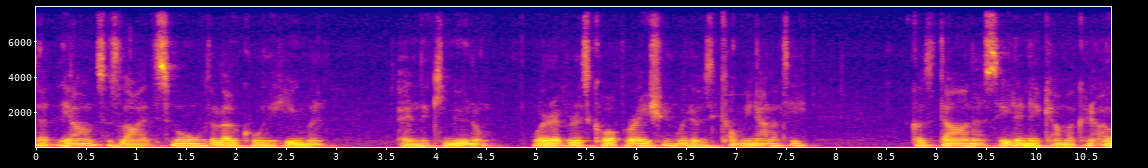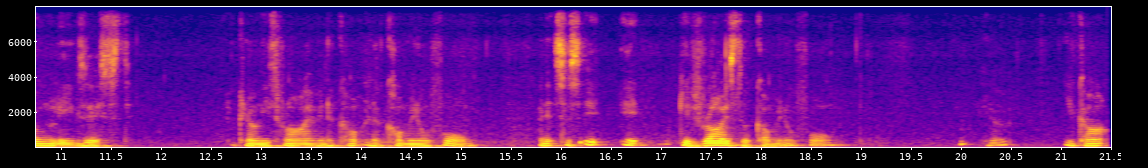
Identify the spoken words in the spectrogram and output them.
that the answers lie the small, the local, the human, and the communal. Wherever there's cooperation, where there's communality, because dana, sila, nekkhamma can only exist, can only thrive in a, in a communal form. And it's just, it, it gives rise to a communal form. You know, you can't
